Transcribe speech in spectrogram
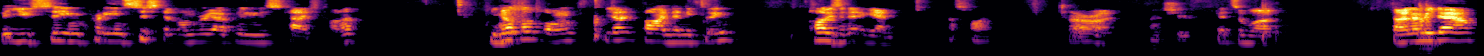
But you seem pretty insistent on reopening this case, Connor. You've not got long. You don't find anything. Closing it again. That's fine. Alright, Thanks, Chief. get to work. Don't let me down.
